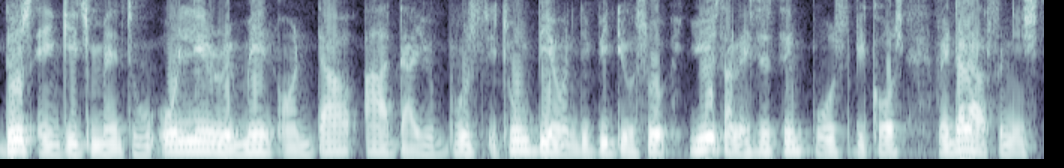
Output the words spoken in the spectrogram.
those engagement will only remain on that ad that you post. It won't be on the video. So use an existing post because when that has finished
